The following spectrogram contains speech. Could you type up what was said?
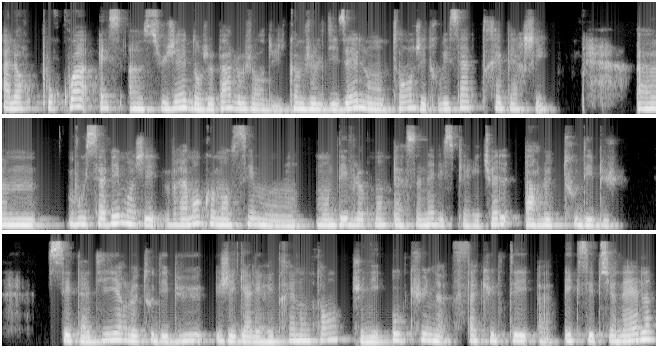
Alors, pourquoi est-ce un sujet dont je parle aujourd'hui? Comme je le disais, longtemps, j'ai trouvé ça très perché. Euh, vous savez, moi, j'ai vraiment commencé mon, mon développement personnel et spirituel par le tout début. C'est-à-dire, le tout début, j'ai galéré très longtemps. Je n'ai aucune faculté euh, exceptionnelle.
